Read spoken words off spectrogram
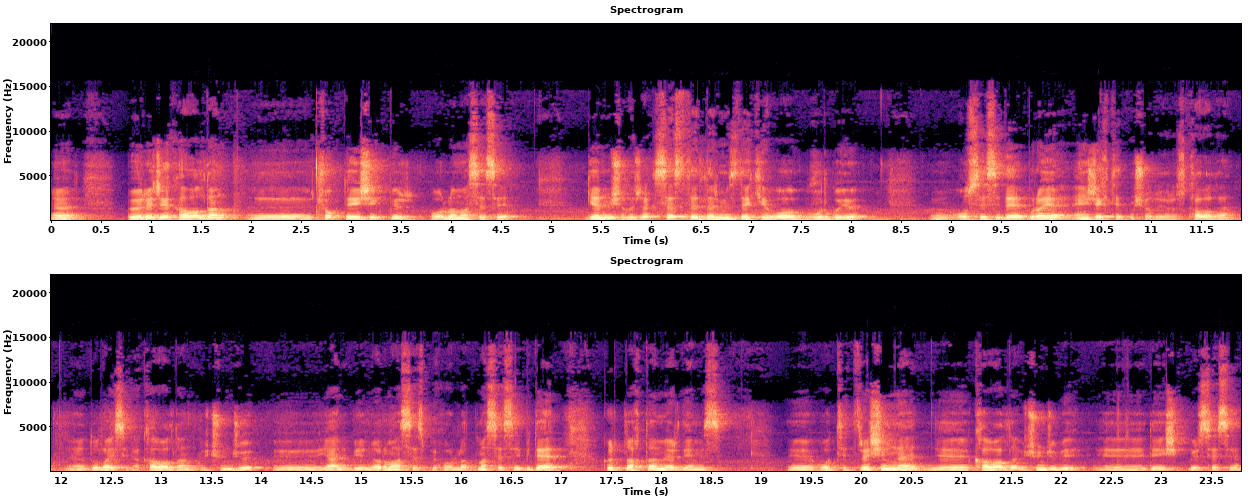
Evet. Böylece kavaldan e, çok değişik bir horlama sesi gelmiş olacak. Ses tellerimizdeki o vurguyu, o sesi de buraya enjekte etmiş oluyoruz kavala. E, Dolayısıyla kavaldan üçüncü e, yani bir normal ses, bir horlatma sesi bir de gırtlaktan verdiğimiz e, o titreşimle e, kavalda üçüncü bir değişik bir sesi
